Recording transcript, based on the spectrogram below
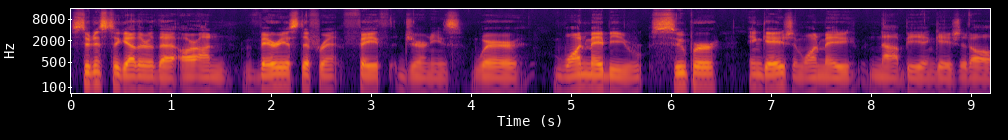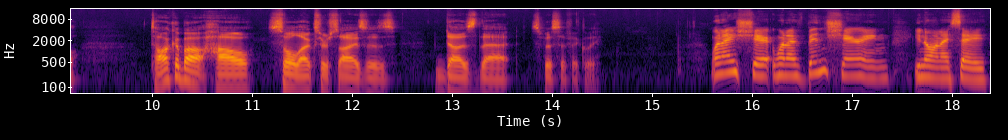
students together that are on various different faith journeys where one may be super engaged and one may not be engaged at all. Talk about how soul exercises does that specifically. When I share, when I've been sharing, you know, and I say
